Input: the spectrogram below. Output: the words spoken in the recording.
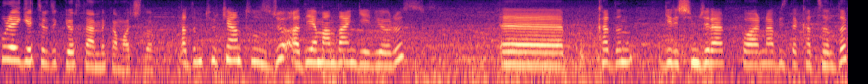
buraya getirdik göstermek amaçlı. Adım Türkan Tuzcu, Adıyaman'dan geliyoruz. Ee, kadın girişimciler fuarına biz de katıldık.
